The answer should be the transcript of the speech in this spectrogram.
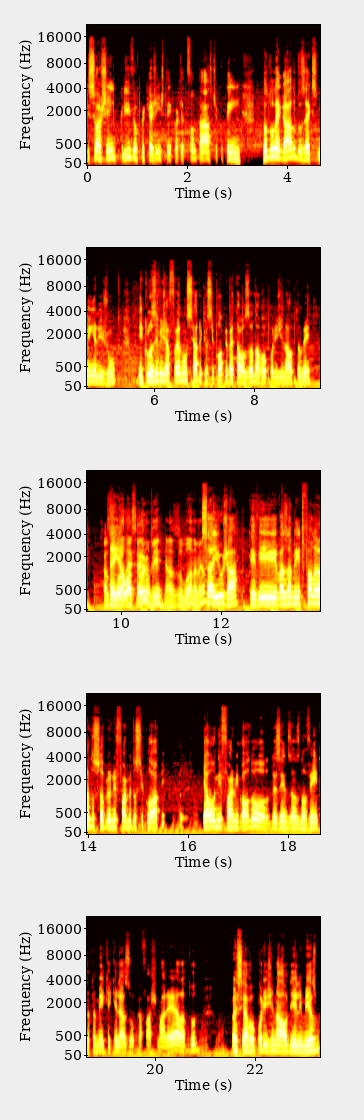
isso eu achei incrível, porque a gente tem Quarteto Fantástico, tem todo o legado dos X-Men ali junto. Inclusive já foi anunciado que o Ciclope vai estar usando a roupa original também. Azulona, Daí é o ator, eu não vi, a Azulona mesmo? Saiu já, teve vazamento falando sobre o uniforme do Ciclope, que é o uniforme igual do desenho dos anos 90 também, que é aquele azul com a faixa amarela, tudo. Vai ser a roupa original dele mesmo.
